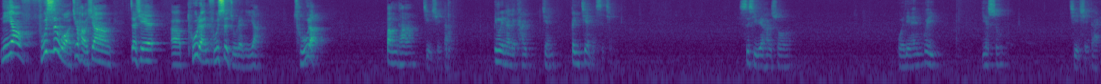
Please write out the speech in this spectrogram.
你要服侍我，就好像这些呃仆人服侍主人一样，除了帮他解鞋带，因为那个太件卑贱的事情。施洗约翰说：“我连为耶稣解鞋带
